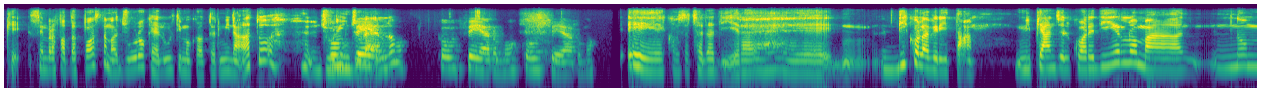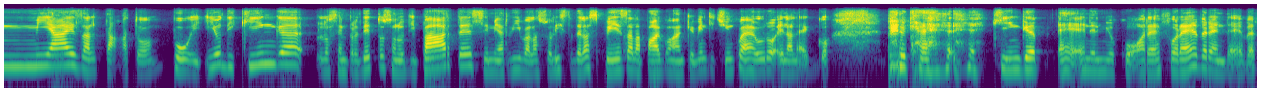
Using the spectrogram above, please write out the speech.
Che sembra fatto apposta, ma giuro che è l'ultimo che ho terminato. Giuro in giurello. Confermo, confermo. E cosa c'è da dire? Dico la verità, mi piange il cuore dirlo, ma non mi ha esaltato. Poi io di King, l'ho sempre detto, sono di parte, se mi arriva la sua lista della spesa la pago anche 25 euro e la leggo, perché King è nel mio cuore, forever and ever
